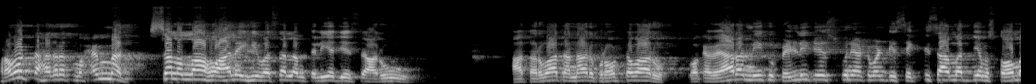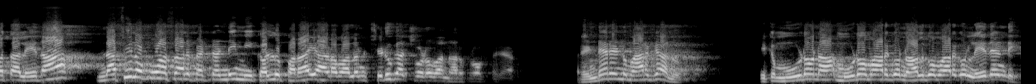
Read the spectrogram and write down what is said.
ప్రవక్త హజరత్ మొహమ్మద్ సల్లల్లాహు అలహి వసల్లం తెలియజేశారు. ఆ తర్వాత అన్నారు ప్రవక్త వారు ఒకవేళ మీకు పెళ్ళి చేసుకునేటువంటి శక్తి సామర్థ్యం స్తోమత లేదా నఫిల్ ఉపవాసాలు పెట్టండి మీ కళ్ళు పరాయి ఆడవాళ్ళను చెడుగా చూడవన్నారు ప్రవక్త గారు. రెండే రెండు మార్గాలు. ఇక మూడో నా మూడో మార్గం నాలుగో మార్గం లేదండి.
